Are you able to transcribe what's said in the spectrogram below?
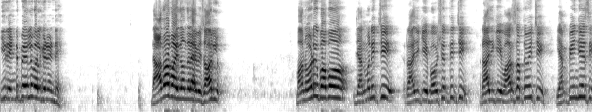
ఈ రెండు పేర్లు పలికాడండి. దాదాపు ఐదు వందల యాభై సార్లు. మా నోడికి పాపం జన్మనిచ్చి రాజకీయ భవిష్యత్తు ఇచ్చి రాజకీయ వారసత్వం ఇచ్చి ఎంపీని చేసి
